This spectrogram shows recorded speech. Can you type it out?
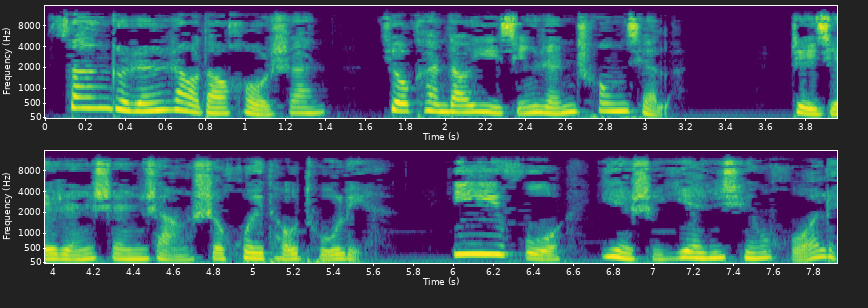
三个人绕到后山，就看到一行人冲下来。这些人身上是灰头土脸，衣服也是烟熏火燎。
